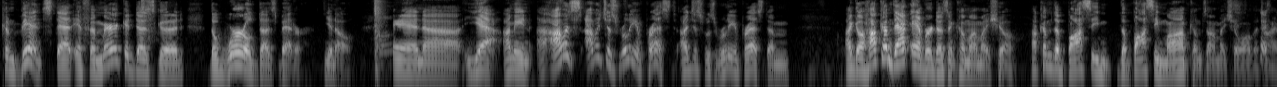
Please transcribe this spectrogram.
convinced that if America does good, the world does better, you know. And uh, yeah, I mean, I, I, was I was just really impressed. I just was really impressed. Um, I go, how come that Amber doesn't come on my show? How come the bossy the bossy mom comes on my show all the time?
